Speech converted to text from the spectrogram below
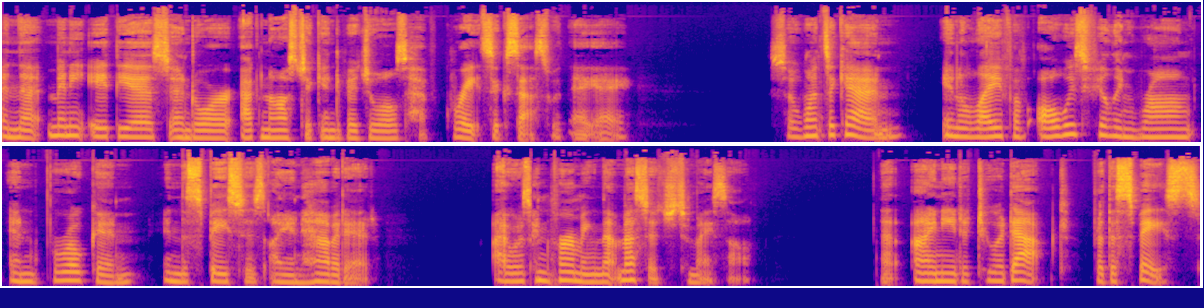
and that many atheist and or agnostic individuals have great success with AA. So once again, in a life of always feeling wrong and broken in the spaces I inhabited, I was confirming that message to myself that I needed to adapt for the space.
